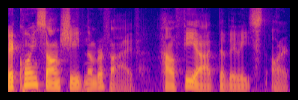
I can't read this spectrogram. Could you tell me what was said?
Bitcoin song sheet number five How Fiat Debased Art.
